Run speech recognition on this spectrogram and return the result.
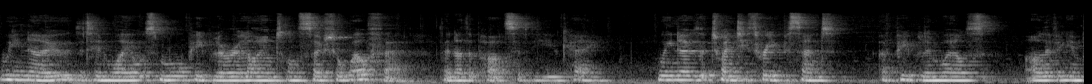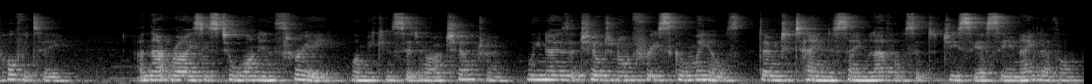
We know that in Wales more people are reliant on social welfare than other parts of the UK. We know that 23% of people in Wales are living in poverty, and that rises to one in three when we consider our children. We know that children on free school meals don't attain the same levels at GCSE and A level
